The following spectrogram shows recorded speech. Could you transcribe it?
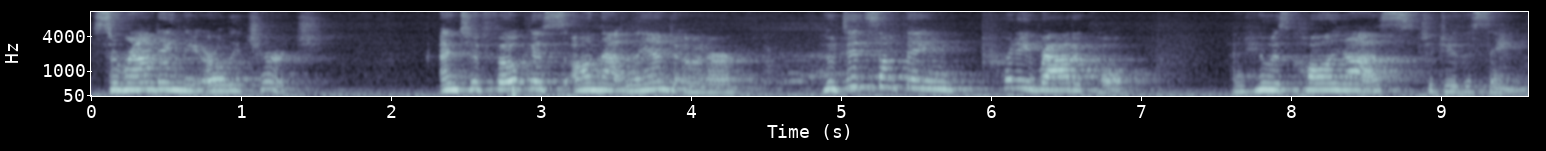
surrounding the early church and to focus on that landowner who did something pretty radical and who is calling us to do the same.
